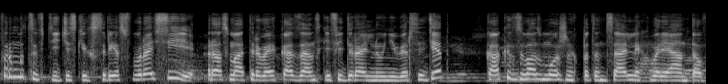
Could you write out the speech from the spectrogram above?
фармацевтических средств в России, рассматривая Казанский федеральный университет как из возможных потенциальных вариантов.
